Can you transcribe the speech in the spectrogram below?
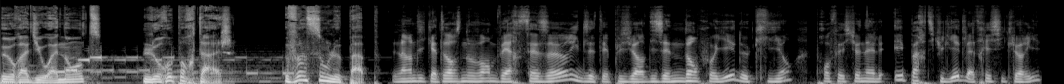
E-Radio à Nantes, le reportage. Vincent Lepape. Lundi 14 novembre vers 16h, ils étaient plusieurs dizaines d'employés, de clients, professionnels et particuliers de la tricyclerie,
